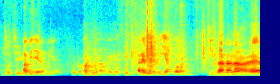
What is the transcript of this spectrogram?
अभी दे रहा हूँ भैया। फ़ोटो काट करा अरे मेरे भैया कौन? ना ना ना है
